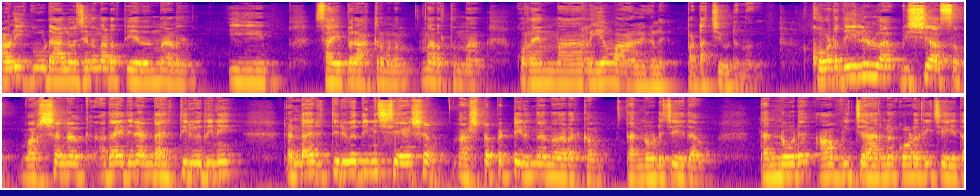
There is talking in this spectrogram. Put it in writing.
അവൾ ഈ ഗൂഢാലോചന നടത്തിയതെന്നാണ് ഈ സൈബർ ആക്രമണം നടത്തുന്ന കുറേ നാറിയ വാഴകൾ പടച്ചു വിടുന്നത്. കോടതിയിലുള്ള വിശ്വാസം വർഷങ്ങൾ അതായത് രണ്ടായിരത്തി ഇരുപതിന് രണ്ടായിരത്തി ഇരുപതിന് ശേഷം നഷ്ടപ്പെട്ടിരുന്നു എന്നതടക്കം തന്നോട് ചെയ്ത തന്നോട് ആ വിചാരണ കോടതി ചെയ്ത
